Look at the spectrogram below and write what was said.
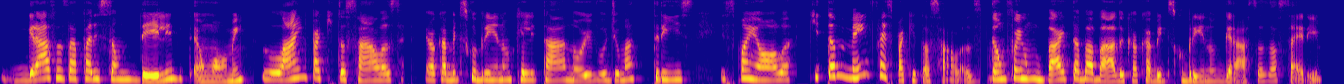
graças à aparição dele, é um homem, lá em Paquito Salas, eu acabei descobrindo que ele tá noivo de uma atriz espanhola que também faz Paquita Salas. Então foi um baita babado que eu acabei descobrindo graças à série.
